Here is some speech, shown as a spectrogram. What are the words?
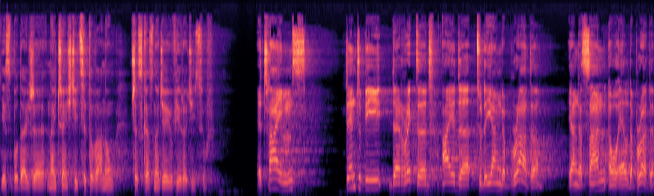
Jest bodajże najczęściej cytowaną przez kaznodziejów i rodziców. At times, tend to be directed either to the younger brother, younger son, or elder brother,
